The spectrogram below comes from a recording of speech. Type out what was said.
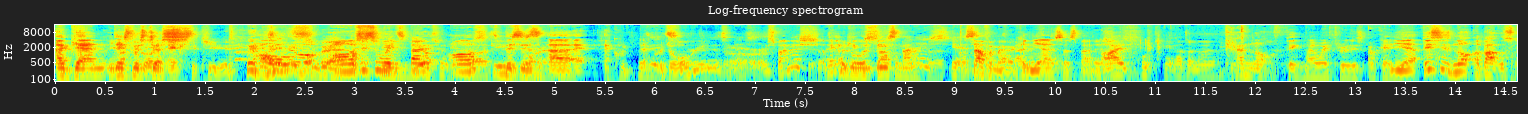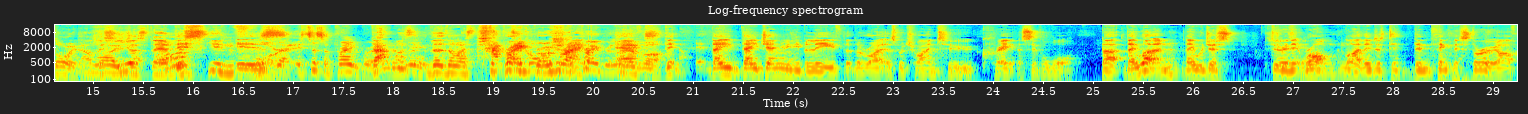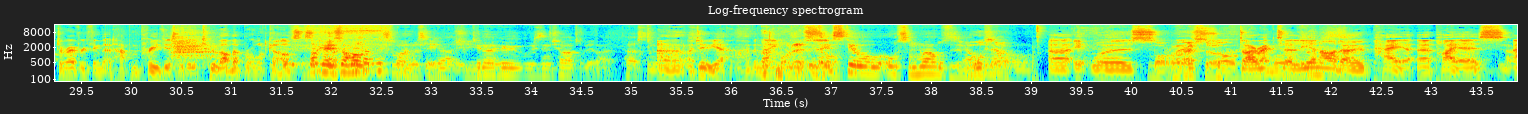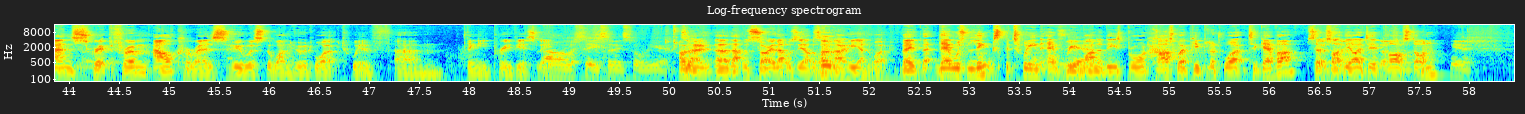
Again, He this must was have got just executed. Oh, Is this all in Spanish? You're asking this is uh, Ecu- Is it Ecuadorian Spanish? or Spanish. I think Ecuador it would is be South Spanish. Yeah, South American, yeah, so Spanish. I Portuguese, I don't know. cannot think my way through this. Okay. Yeah. This is not about the story now. this No, is you're just them. This asking is- It's, for it. it's just a prank, bro. that you know was what I mean? the, the most a prank, tactical bro, just a prank, prank, relax. ever. they, they they genuinely believed that the writers were trying to create a civil war, but they weren't. They were just doing it wrong. Like they just did, didn't think this through after everything that had happened previously with two other broadcasts. Okay, so Who hold- done this one? Was it, like, do you know who was in charge of it, like personally? Uh, I do, yeah. I have a name. Is it still Orson Welles Is it helping out? Or? Uh, it was Moreso. director More. Leonardo Pae- uh, Paez No, and no. script from Alcaraz, who was the one who had worked with um, Thingy previously. Oh, I see. So it's all yeah. Oh no, uh, that was sorry. That was the other So- one. No, he hadn't worked. They, th- there was links between every Yeah. one of these broadcasts where people had worked together, so it's like the idea passed on. Yeah.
